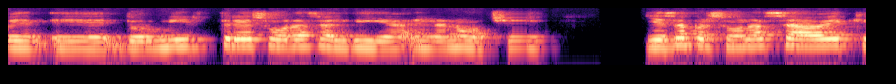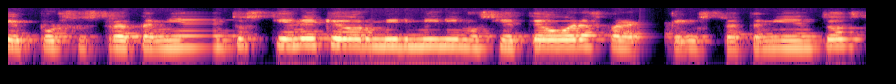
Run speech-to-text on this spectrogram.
eh, dormir tres horas al día en la noche, y esa persona sabe que por sus tratamientos tiene que dormir mínimo siete horas para que los tratamientos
